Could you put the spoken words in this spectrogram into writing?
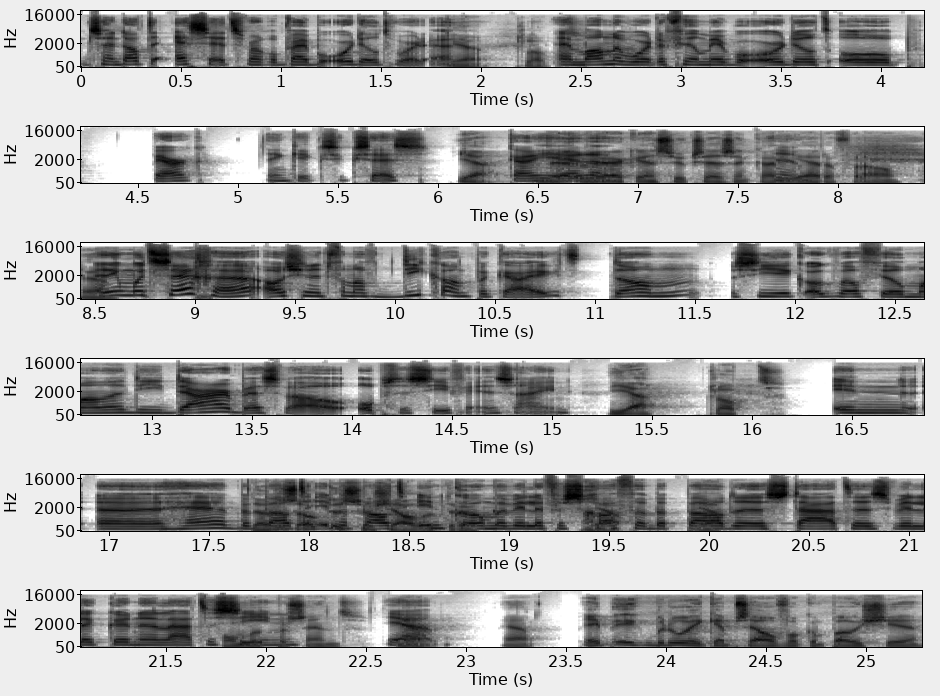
zijn dat de assets waarop wij beoordeeld worden. Ja, klopt. En mannen worden veel meer beoordeeld op werk, denk ik, succes. ja, carrière. wer- werk en succes en carrière vooral. Ja. En ik moet zeggen, als je het vanaf die kant bekijkt, dan zie ik ook wel veel mannen die daar best wel obsessief in zijn. ja, klopt. In eh hè, bepaald, bepaald inkomen druk. willen verschaffen, bepaalde status willen kunnen laten 100 zien. procent. Ja. Ja. ik bedoel, ik heb zelf ook een poosje,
